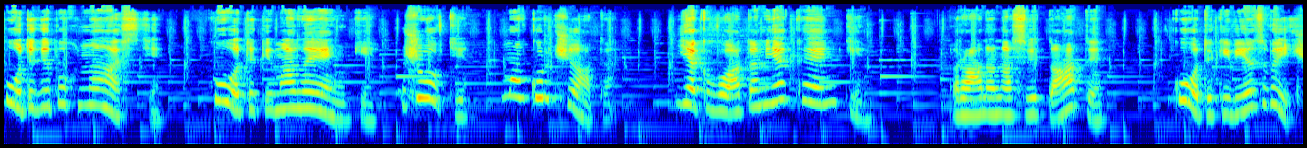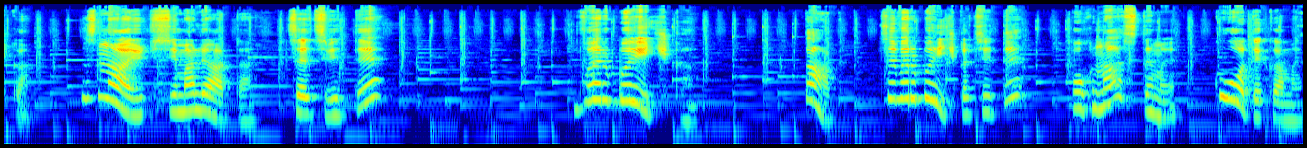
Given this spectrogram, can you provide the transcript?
котики пухнасті, котики маленькі, жовті, мов курчата. як вата м'якенькі. Рано насвітати котиків є звичка. Знають всі малята, це цвіте вербичка. Так, це вербичка цвіте пухнастими котиками.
